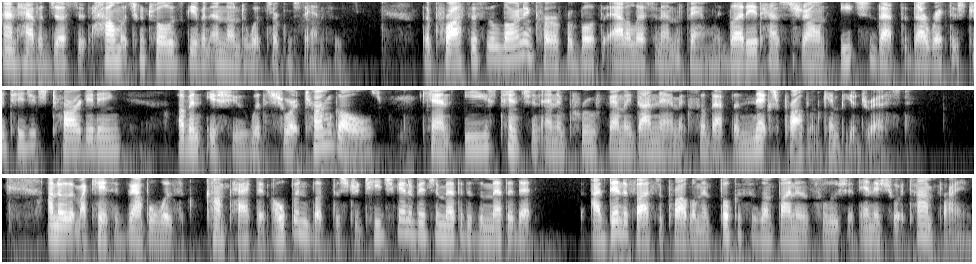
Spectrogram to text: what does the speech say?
and have adjusted how much control is given and under what circumstances. The process is a learning curve for both the adolescent and the family, but it has shown each that the directed strategic targeting of an issue with short term goals can ease tension and improve family dynamics so that the next problem can be addressed. I know that my case example was compact and open, but the strategic intervention method is a method that identifies the problem and focuses on finding a solution in a short time frame.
